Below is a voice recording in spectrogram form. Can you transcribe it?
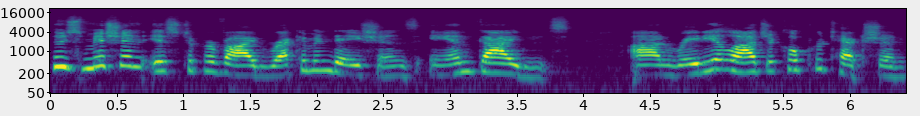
whose mission is to provide recommendations and guidance on radiological protection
